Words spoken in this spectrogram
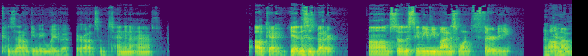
because that'll give me way better odds than ten and a half. Okay, yeah, this is better. Um, so this is gonna give you minus one thirty. Um, okay. Um, I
